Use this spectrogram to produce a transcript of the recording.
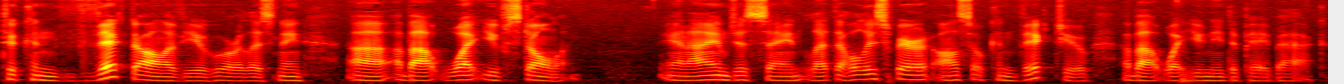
to convict all of you who are listening uh, about what you've stolen. And I am just saying, let the Holy Spirit also convict you about what you need to pay back.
